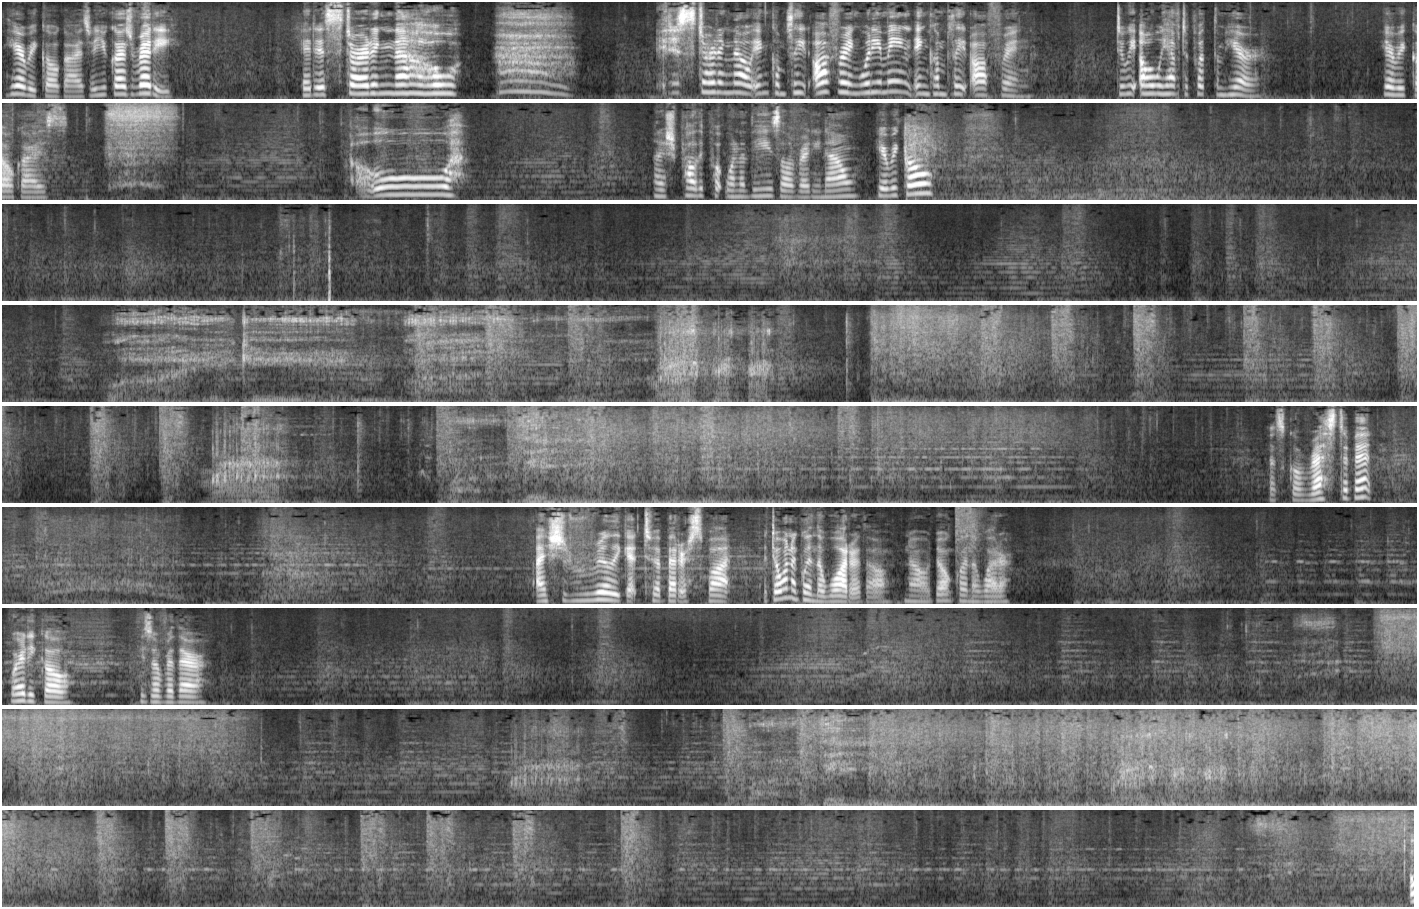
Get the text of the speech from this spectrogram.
Here we go, guys. Are you guys ready? It is starting now. it is starting now. Incomplete offering. What do you mean, incomplete offering? Do we... Oh, we have to put them here. Here we go, guys. Oh. I should probably put one of these already now. Here we go. Let's go rest a bit. I should really get to a better spot. I don't want to go in the water, though. No, don't go in the water. Where'd he go? He's over there.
